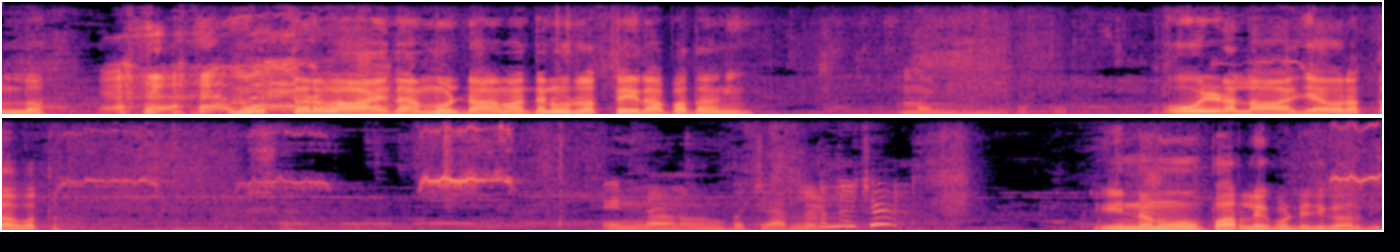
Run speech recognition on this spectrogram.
ਲਾ ਮੂਤਰਵਾਜ ਦਾ ਮੁੰਡਾ ਵਾ ਤੈਨੂੰ ਰੱਤੇ ਦਾ ਪਤਾ ਨਹੀਂ। ਉਹ ਜਿਹੜਾ ਲਾਲ ਜਿਹਾ ਉਹ ਰੱਤਾ ਵਤ ਇਹਨਾਂ ਨੂੰ ਬਚਾ ਲੜ ਲੈ ਚ? ਇਹਨਾਂ ਨੂੰ ਉਹ ਪਰਲੇ ਖੁੱਡੇ 'ਚ ਕਰਦੀ।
